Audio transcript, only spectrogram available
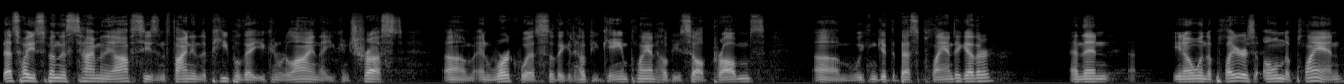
that's why you spend this time in the off season finding the people that you can rely on, that you can trust, um, and work with, so they can help you game plan, help you solve problems. Um, we can get the best plan together, and then, you know, when the players own the plan,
